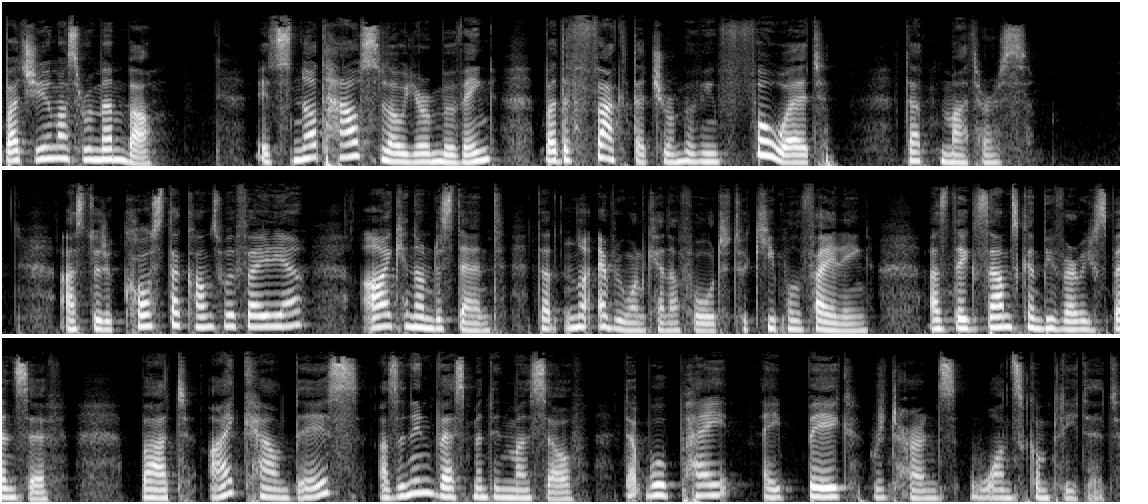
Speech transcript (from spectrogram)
But you must remember, it's not how slow you're moving, but the fact that you're moving forward that matters. As to the cost that comes with failure, I can understand that not everyone can afford to keep on failing, as the exams can be very expensive. But I count this as an investment in myself that will pay a big returns once completed.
